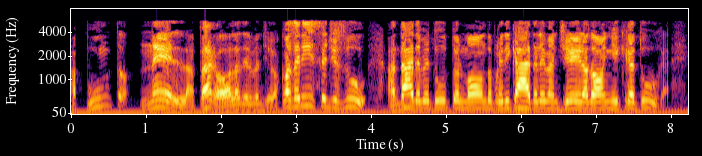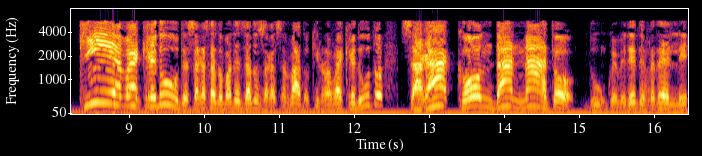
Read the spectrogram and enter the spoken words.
appunto nella parola del Vangelo. Cosa disse Gesù? Andate per tutto il mondo, predicate l'Evangelo ad ogni creatura. Chi avrà creduto e sarà stato battezzato sarà salvato, chi non avrà creduto sarà condannato. Dunque, vedete fratelli?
